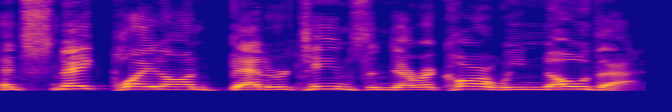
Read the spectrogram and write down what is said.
And Snake played on better teams than Derek Carr. We know that.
